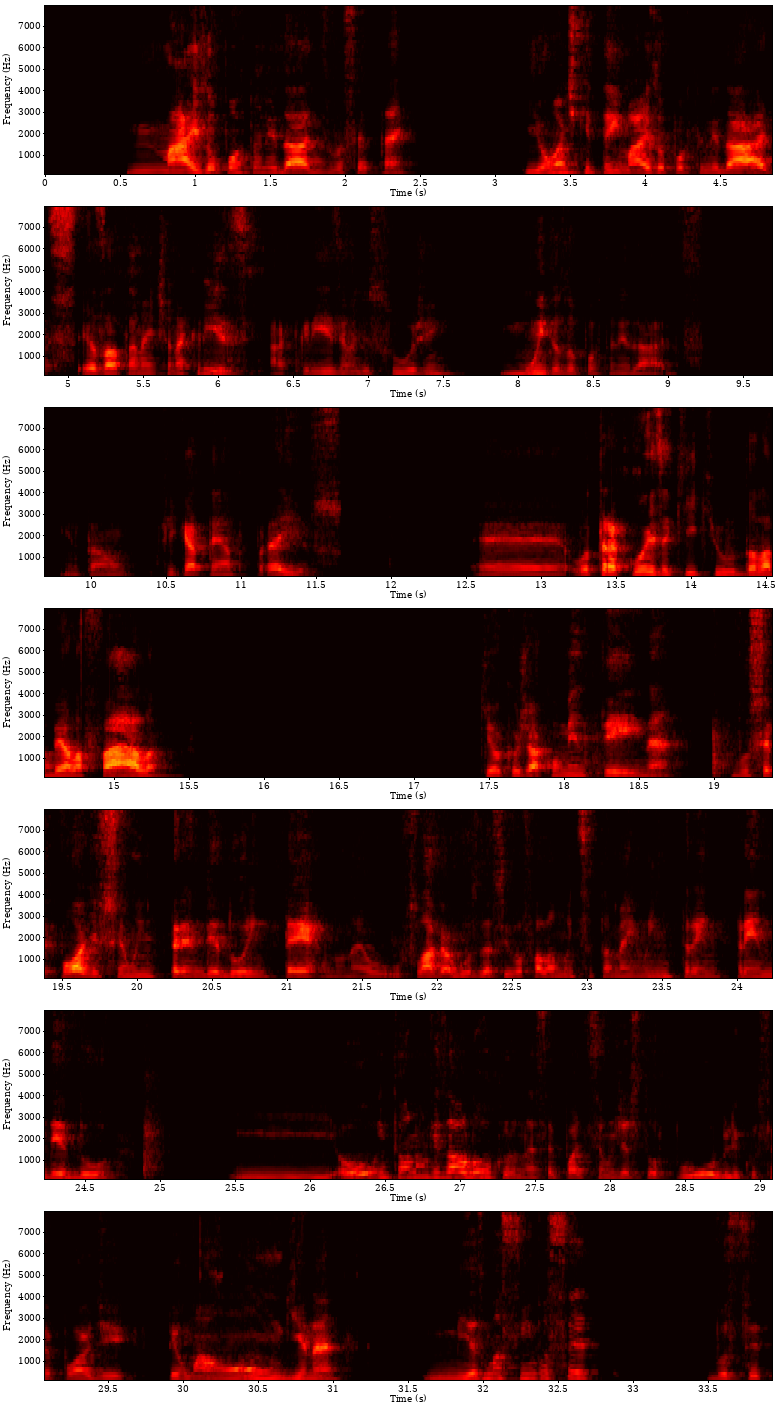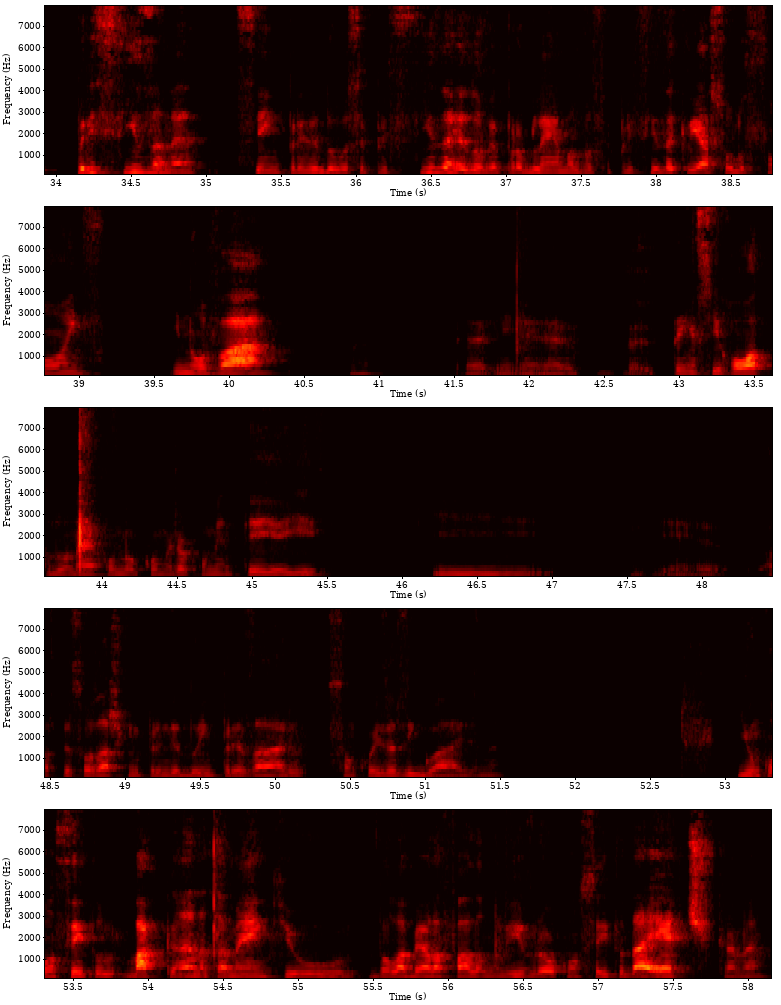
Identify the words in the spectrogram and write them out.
mais oportunidades você tem. E onde que tem mais oportunidades? Exatamente na crise. A crise é onde surgem muitas oportunidades. Então, fique atento para isso. É, outra coisa aqui que o Dolabella fala, que é o que eu já comentei, né? Você pode ser um empreendedor interno, né? O Flávio Augusto da Silva fala muito isso também, um intraempreendedor. E, ou então não visar o lucro, né? Você pode ser um gestor público, você pode ter uma ONG, né? E mesmo assim você você precisa né, ser empreendedor, você precisa resolver problemas, você precisa criar soluções, inovar. Né? É, é, é, tem esse rótulo, né, como, como eu já comentei aí, que é, as pessoas acham que empreendedor e empresário são coisas iguais. Né? E um conceito bacana também que o Dolabella fala no livro é o conceito da ética. Né?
